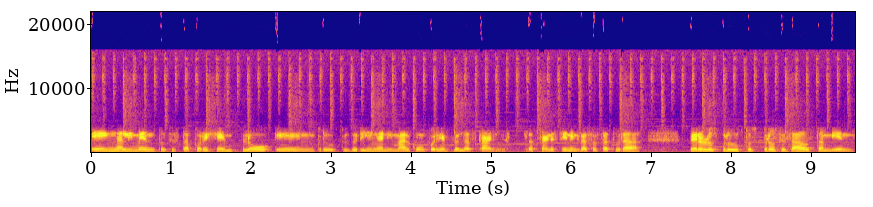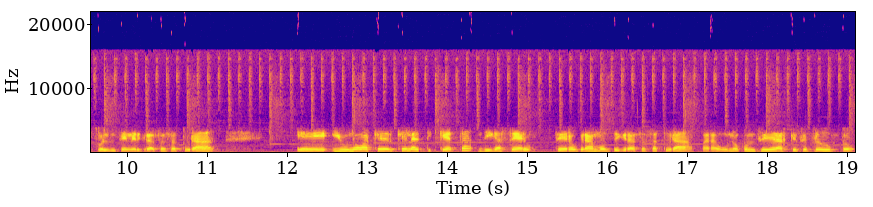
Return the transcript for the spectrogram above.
en alimentos está, por ejemplo, en productos de origen animal, como por ejemplo las carnes. Las carnes tienen grasa saturada, pero los productos procesados también suelen tener grasa saturada. Eh, y uno va a querer que la etiqueta diga cero, cero gramos de grasa saturada, para uno considerar que ese producto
